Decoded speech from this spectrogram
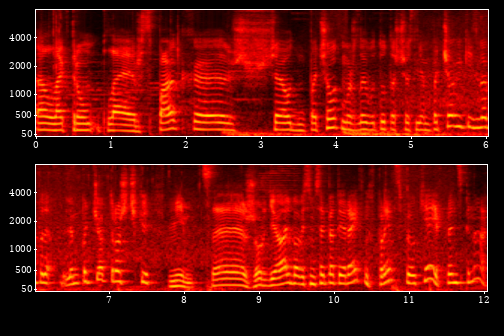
Electrum Players Pack. Е, Ще один пачок, можливо, тут щось лямпачок якийсь випаде. Лямпачок трошечки. Ні, це Жорді Альба, 85-й рейтинг. В принципі, окей, в принципі, найс.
